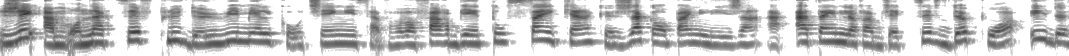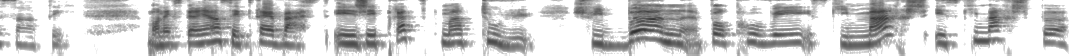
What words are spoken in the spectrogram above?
J'ai à mon actif plus de 8000 coachings et ça va faire bientôt cinq ans que j'accompagne les gens à atteindre leur objectif de poids et de santé. Mon expérience est très vaste et j'ai pratiquement tout vu. Je suis bonne pour trouver ce qui marche et ce qui marche pas.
